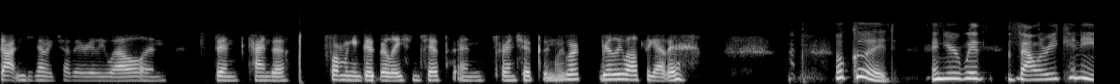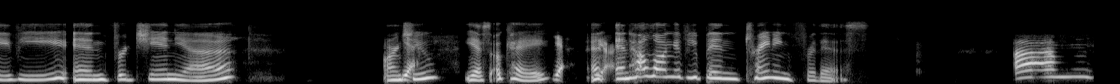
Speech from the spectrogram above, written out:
gotten to know each other really well and been kind of forming a good relationship and friendship, and we work really well together. Oh, good. And you're with Valerie Kanavy in Virginia, aren't yes. you? Yes. Okay. Yes. And, and how long have you been training for this? Um,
